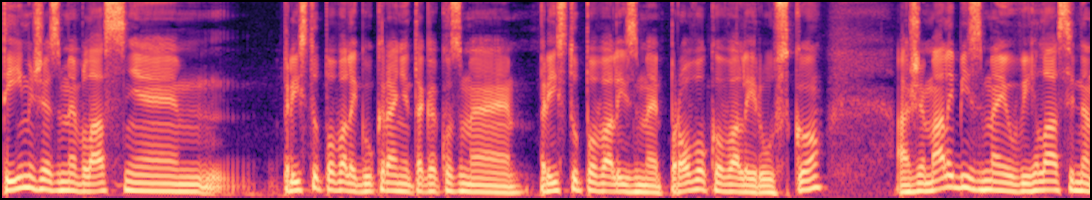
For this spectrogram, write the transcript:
tým, že sme vlastne pristupovali k Ukrajine tak, ako sme pristupovali, sme provokovali Rusko a že mali by sme ju vyhlásiť na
